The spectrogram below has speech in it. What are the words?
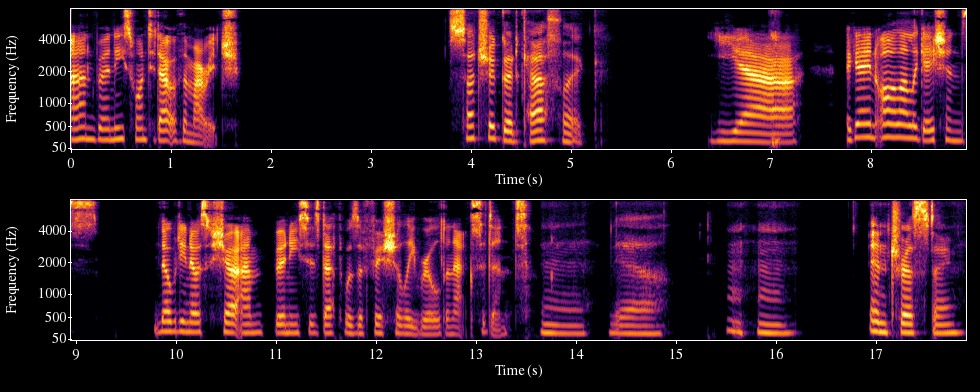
and Bernice wanted out of the marriage. Such a good Catholic. Yeah. Again, all allegations. Nobody knows for sure, and Bernice's death was officially ruled an accident. Hmm. yeah. Hmm. Interesting.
